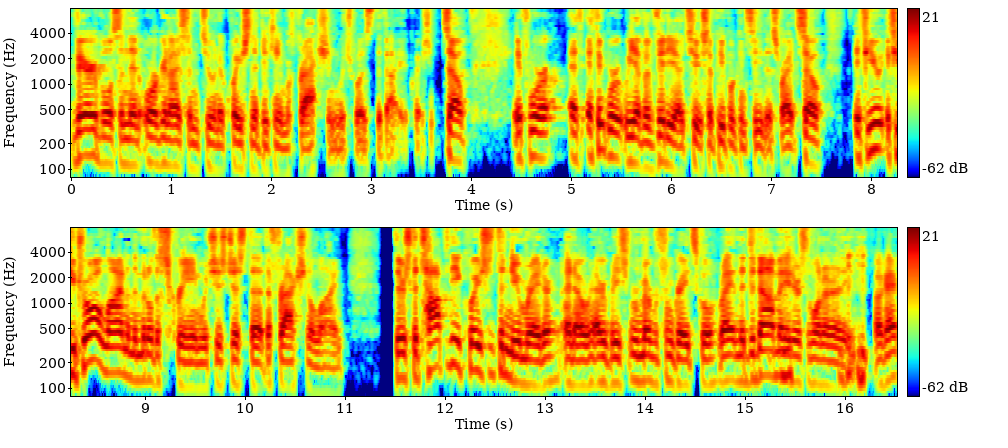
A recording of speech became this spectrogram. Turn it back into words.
variables and then organized them to an equation that became a fraction, which was the value equation. So if we're, I think we're, we have a video too, so people can see this, right? So if you, if you draw a line in the middle of the screen, which is just the, the fractional line, there's the top of the equation is the numerator. I know everybody's remember from grade school, right? And the denominator is the one underneath. Okay.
